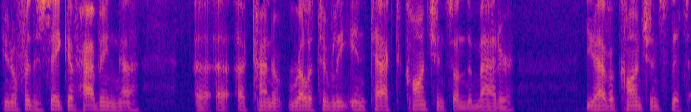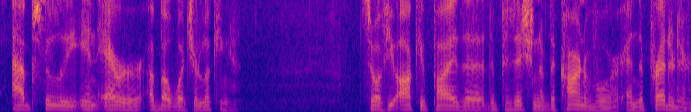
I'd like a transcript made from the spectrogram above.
You know, for the sake of having a, a, a, kind of relatively intact conscience on the matter, you have a conscience that's absolutely in error about what you're looking at. So if you occupy the, the position of the carnivore and the predator,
